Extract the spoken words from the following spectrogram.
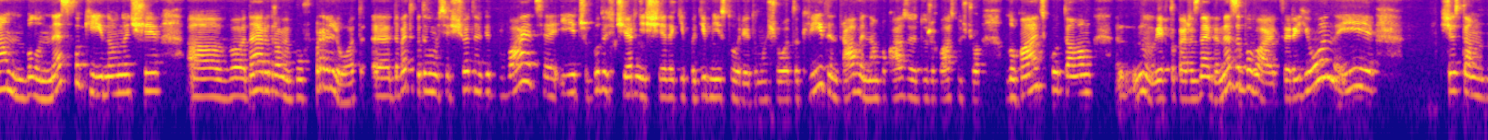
там було неспокійно вночі. В на аеродромі був прильот. Е, Давайте подивимося, що там відбувається, і чи будуть в червні ще такі подібні історії, тому що от квітень, травень нам показує дуже класно, що Луганську там, ну як то каже, знаєте, не забувають цей регіон, і щось там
